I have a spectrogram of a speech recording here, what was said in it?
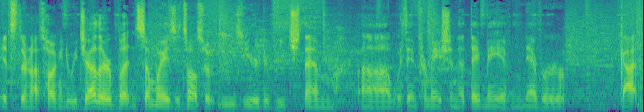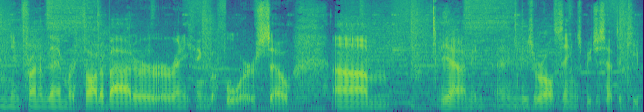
it's they're not talking to each other, but in some ways it's also easier to reach them uh, with information that they may have never gotten in front of them or thought about or, or anything before. So, um, yeah, I mean, I think these are all things we just have to keep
